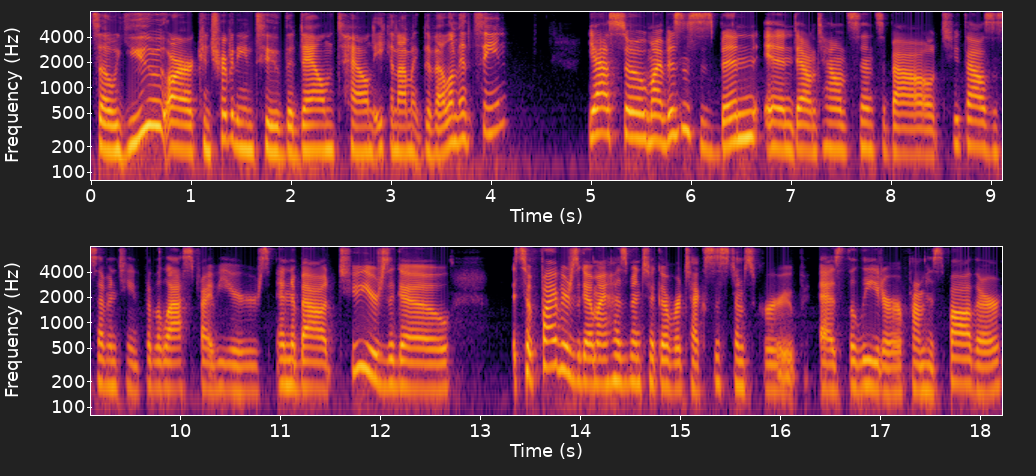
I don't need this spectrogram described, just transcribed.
So you are contributing to the downtown economic development scene? Yeah, so my business has been in downtown since about 2017 for the last five years. And about two years ago, so five years ago, my husband took over Tech Systems Group as the leader from his father.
